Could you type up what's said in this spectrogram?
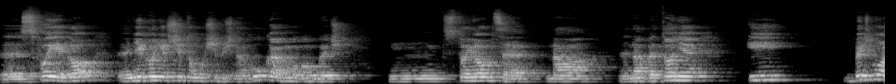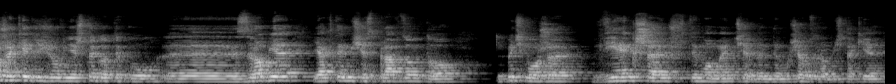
e, swojego. E, Niekoniecznie to musi być na kółkach, mogą być mm, stojące na, na betonie i być może kiedyś również tego typu e, zrobię. Jak te mi się sprawdzą, to być może większe już w tym momencie będę musiał zrobić takie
